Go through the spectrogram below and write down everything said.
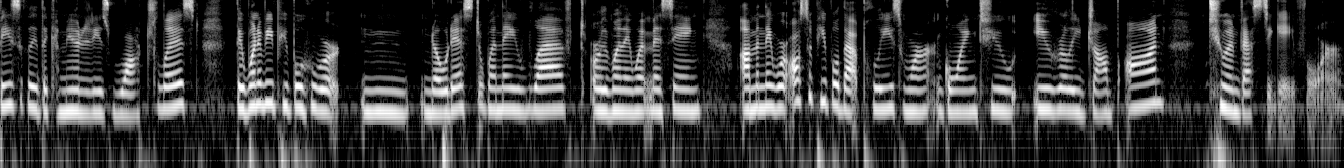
basically the community's watch list. They want to be people who were n- noticed when they left or when they went missing. Um, and they were also people that police weren't going to eagerly jump on to investigate for.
